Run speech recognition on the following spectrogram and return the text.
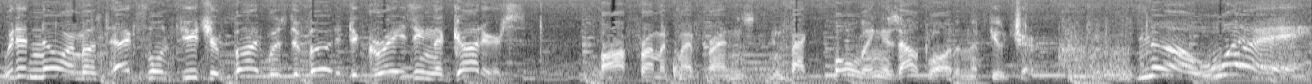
we didn't know our most excellent future bud was devoted to grazing the gutters. Far from it, my friends. In fact, bowling is outlawed in the future. No way!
